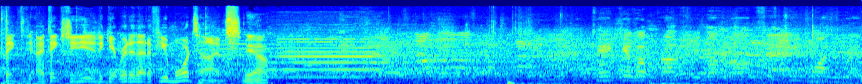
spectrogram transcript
I think, I think she needed to get rid of that a few more times. Yeah. Can't give up runs. We love it all 15-1 to win.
